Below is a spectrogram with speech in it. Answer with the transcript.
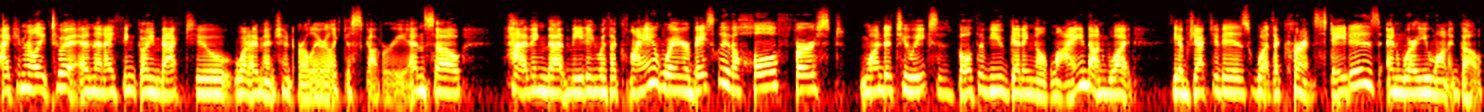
I can relate to it. And then I think going back to what I mentioned earlier, like discovery. And so having that meeting with a client where you're basically the whole first one to two weeks is both of you getting aligned on what the objective is, what the current state is, and where you want to go.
